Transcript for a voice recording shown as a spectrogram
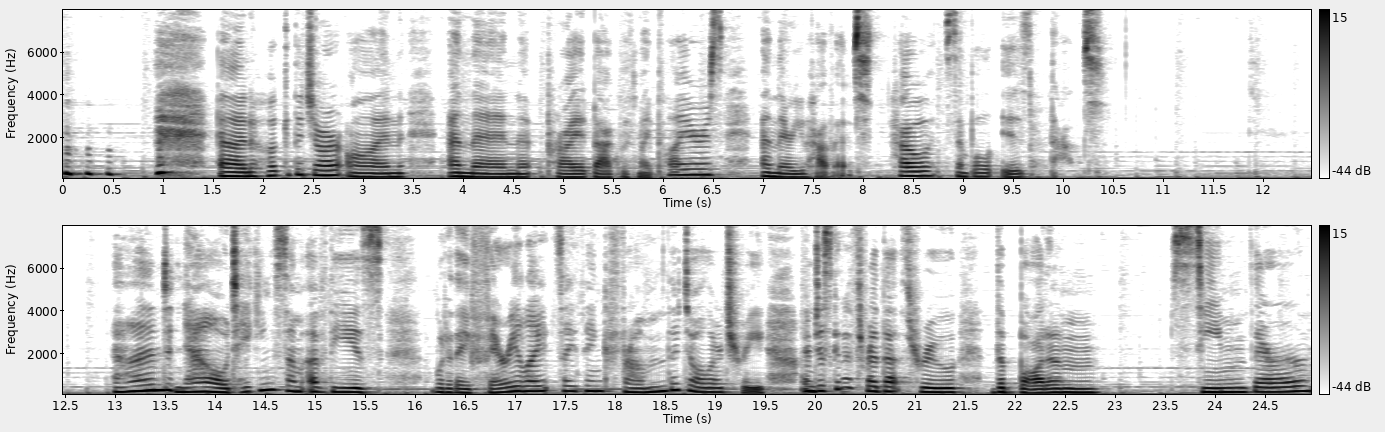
and hook the jar on and then pry it back with my pliers. And there you have it. How simple is that? And now taking some of these what are they fairy lights i think from the dollar tree i'm just going to thread that through the bottom seam there,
